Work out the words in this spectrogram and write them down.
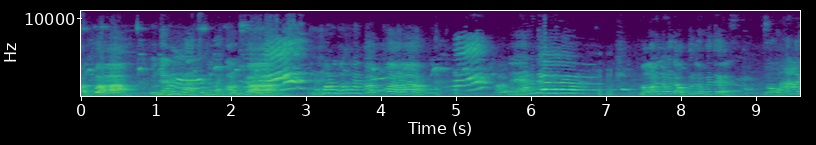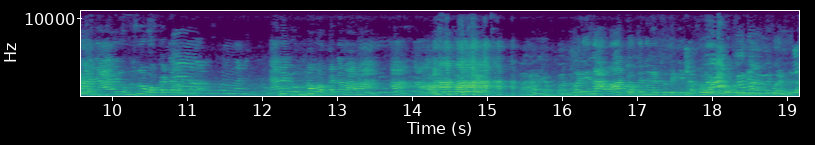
അപ്പാ. അപ്പാ. അപ്പാ. നോക്കട്ടെ? ഞാനൊരു ഉമ്മ കൊക്കട്ടെ ഞാനൊരു ഉമ്മ കൊക്കട്ടെ മാമ. ആ ആ. ഒരേ ആ വാർത്തത്തിന് എടുത്തിട്ടില്ല പോയി പോയി ഞങ്ങൾക്ക് വേണ്ടത്.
